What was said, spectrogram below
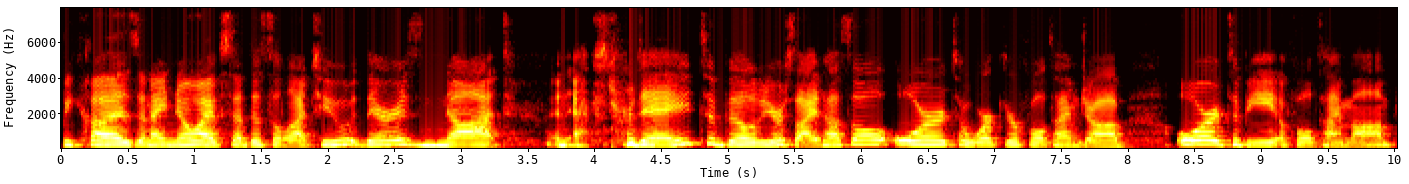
Because, and I know I've said this a lot too, there is not an extra day to build your side hustle or to work your full time job or to be a full time mom.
